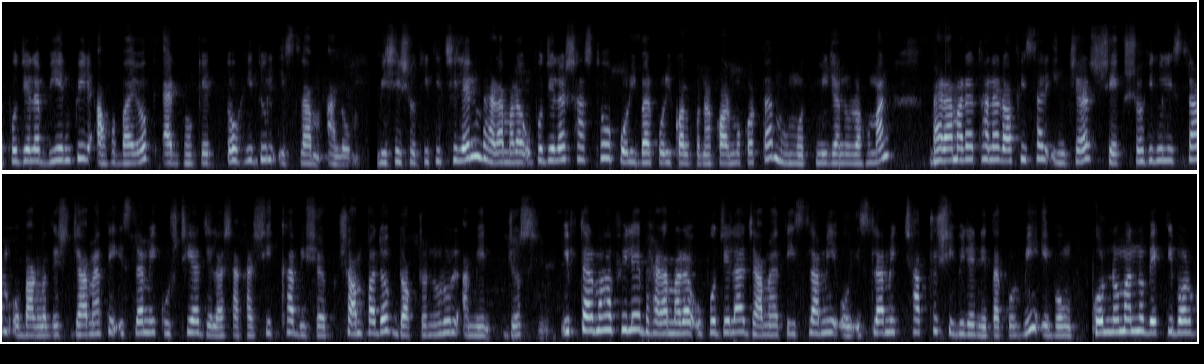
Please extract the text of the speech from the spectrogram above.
উপজেলা বিএনপির আহ্বায়ক অ্যাডভোকেট তহিদুল ইসলাম আলম। বিশেষ অতিথি ছিলেন ভেড়ামারা উপজেলা স্বাস্থ্য ও পরিবার পরিকল্পনা কর্মকর্তা মোহাম্মদ মিজানুর রহমান, ভেড়ামারা থানার officer in charge Sheikh Shahidul Islam ও বাংলাদেশ জামায়াতে ইসলামী কুষ্টিয়া জেলা শাখার শিক্ষা বিষয়ক সম্পাদক ডক্টর নুরুল আমিন জসিম ইফতার মাহফিলে ভেড়ামারা উপজেলা জামায়াতে ইসলামী ও ইসলামিক ছাত্র শিবিরের নেতাকর্মী এবং গণ্যমান্য ব্যক্তিবর্গ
